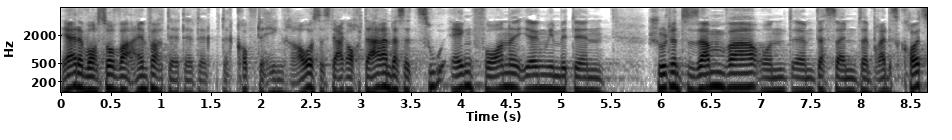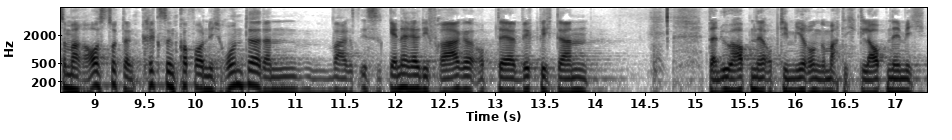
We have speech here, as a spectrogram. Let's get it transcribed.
ja, der Warsaw war einfach, der, der, der, der Kopf, der hing raus. Das lag auch daran, dass er zu eng vorne irgendwie mit den Schultern zusammen war und ähm, dass sein, sein breites Kreuz nochmal rausdrückt, dann kriegst du den Kopf auch nicht runter. Dann war, ist generell die Frage, ob der wirklich dann dann überhaupt eine Optimierung gemacht. Ich glaube nämlich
